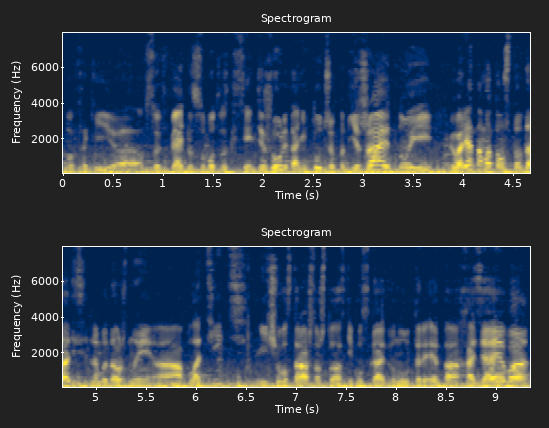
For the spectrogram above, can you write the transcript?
ну, такие, э, в, пятницу, субботу, воскресенье дежурят, они тут же подъезжают, ну и говорят нам о том, что да, действительно, мы должны э, оплатить, ничего страшного, что нас не пускают внутрь, это хозяева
